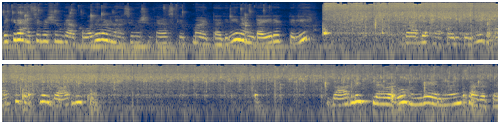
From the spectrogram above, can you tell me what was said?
ಬೇಕಿದ್ರೆ ಹಸಿಮೆಣ್ಸಿನ್ಕಾಯಿ ಹಾಕೋಬೋದು ನಾನು ಹಸಿಮೆಣ್ಸಿನ್ಕಾಯಿನ ಸ್ಕಿಪ್ ಮಾಡ್ತಾ ಇದ್ದೀನಿ ನಾನು ಡೈರೆಕ್ಟಲ್ಲಿ ಗಾರ್ಲಿಕ್ ಹಾಕೊಳ್ತೀನಿ ಇದು ಹಾಕಿದ ತಕ್ಷಣ ಗಾರ್ಲಿಕ್ ಗಾರ್ಲಿಕ್ ಫ್ಲೇವರು ಹಾಗೆ ಎನ್ಹ್ಯಾನ್ಸ್ ಆಗುತ್ತೆ.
